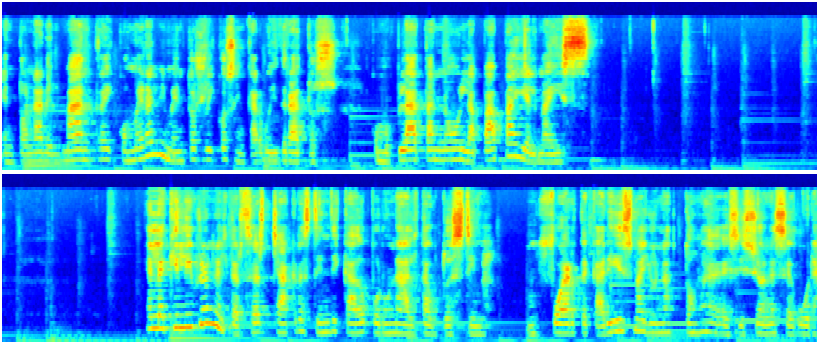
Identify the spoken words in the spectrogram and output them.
entonar el mantra y comer alimentos ricos en carbohidratos, como plátano, la papa y el maíz. El equilibrio en el tercer chakra está indicado por una alta autoestima, un fuerte carisma y una toma de decisiones segura.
